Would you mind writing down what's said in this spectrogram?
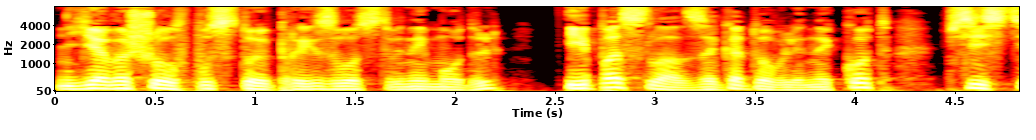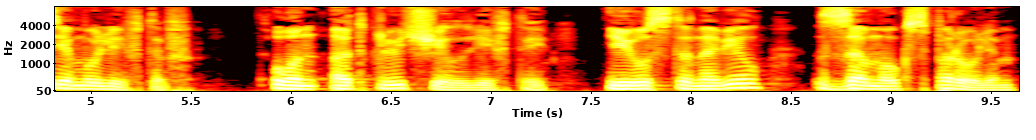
Я вошел в пустой производственный модуль и послал заготовленный код в систему лифтов. Он отключил лифты и установил замок с паролем.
